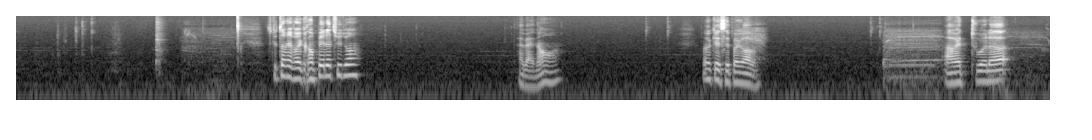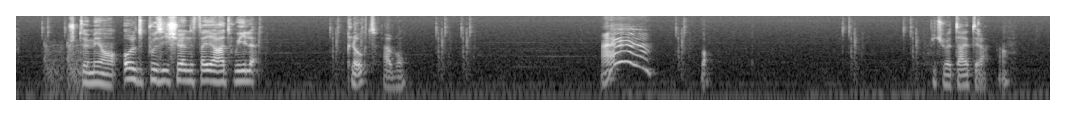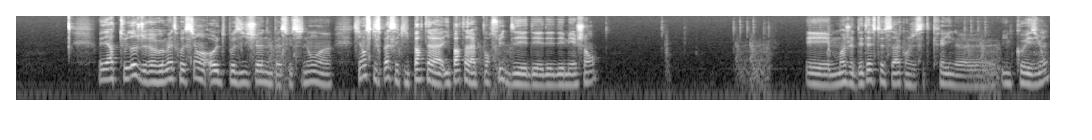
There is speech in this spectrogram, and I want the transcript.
Est-ce que tu arrives à grimper là-dessus, toi? Ah bah non, hein. Ok, c'est pas grave. Arrête-toi là. Je te mets en hold position, fire at will. Cloaked. Ah bon. Ah bon. Puis tu vas t'arrêter là. Hein. D'ailleurs, tous les autres, je devrais vous mettre aussi en hold position parce que sinon, euh, sinon ce qui se passe, c'est qu'ils partent à la, partent à la poursuite des, des, des- des méchants. Et moi, je déteste ça quand j'essaie de créer une, euh, une cohésion.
